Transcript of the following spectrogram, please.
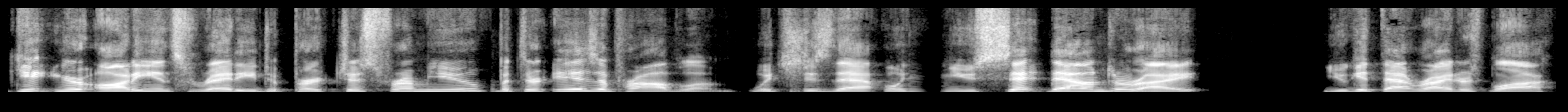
get your audience ready to purchase from you. But there is a problem, which is that when you sit down to write, you get that writer's block,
